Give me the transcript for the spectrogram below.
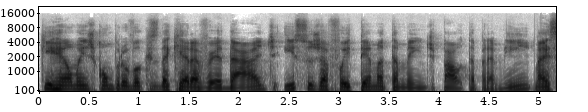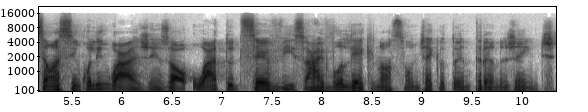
que realmente comprovou que isso daqui era verdade. Isso já foi tema também de pauta para mim, mas são as cinco linguagens. Ó, o ato de serviço. Ai, vou ler aqui. Nossa, onde é que eu tô entrando, gente?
